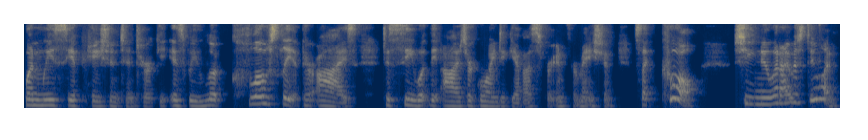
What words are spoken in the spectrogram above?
when we see a patient in Turkey is we look closely at their eyes to see what the eyes are going to give us for information. It's like, cool. She knew what I was doing.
